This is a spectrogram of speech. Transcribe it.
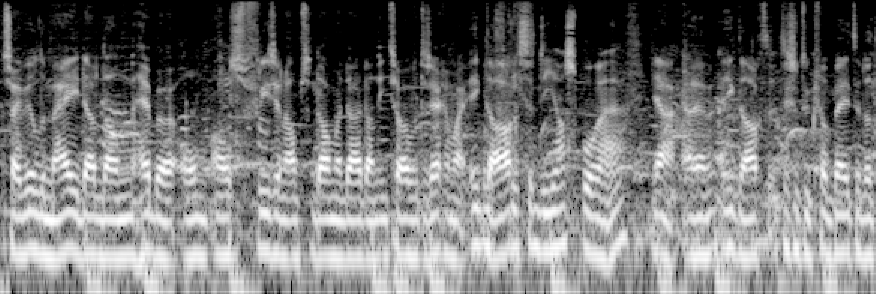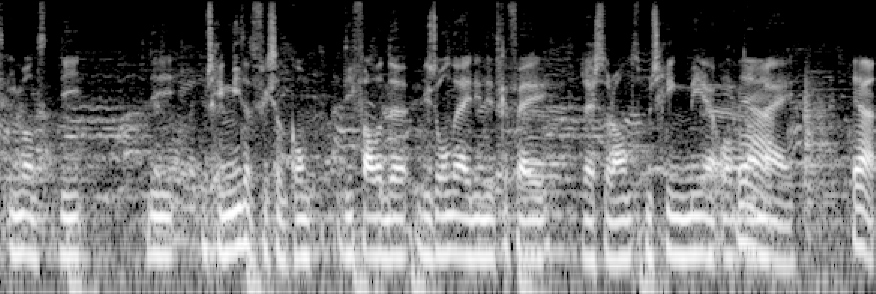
zij wilden mij daar dan hebben om als Fries en Amsterdammer daar dan iets over te zeggen. Maar ik De dacht, Friese diaspora, hè? ja, eh, ik dacht, het is natuurlijk veel beter dat iemand die, die misschien niet uit Friesland komt, die vallen de bijzonderheden in dit café, restaurant, misschien meer op dan mij. Ja.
